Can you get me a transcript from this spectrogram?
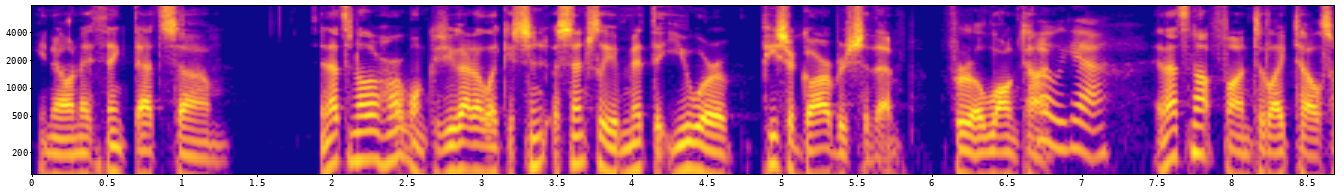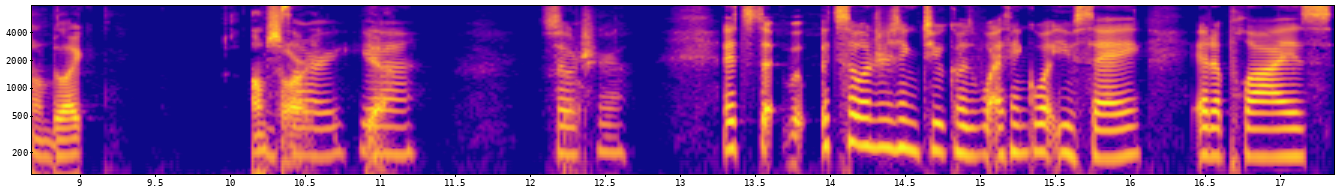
you know. And I think that's um, and that's another hard one because you got to like essen- essentially admit that you were a piece of garbage to them for a long time. Oh yeah. And that's not fun to like tell someone, be like, "I'm, sorry." Yeah. So, So- true. It's it's so interesting too because I think what you say it applies.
